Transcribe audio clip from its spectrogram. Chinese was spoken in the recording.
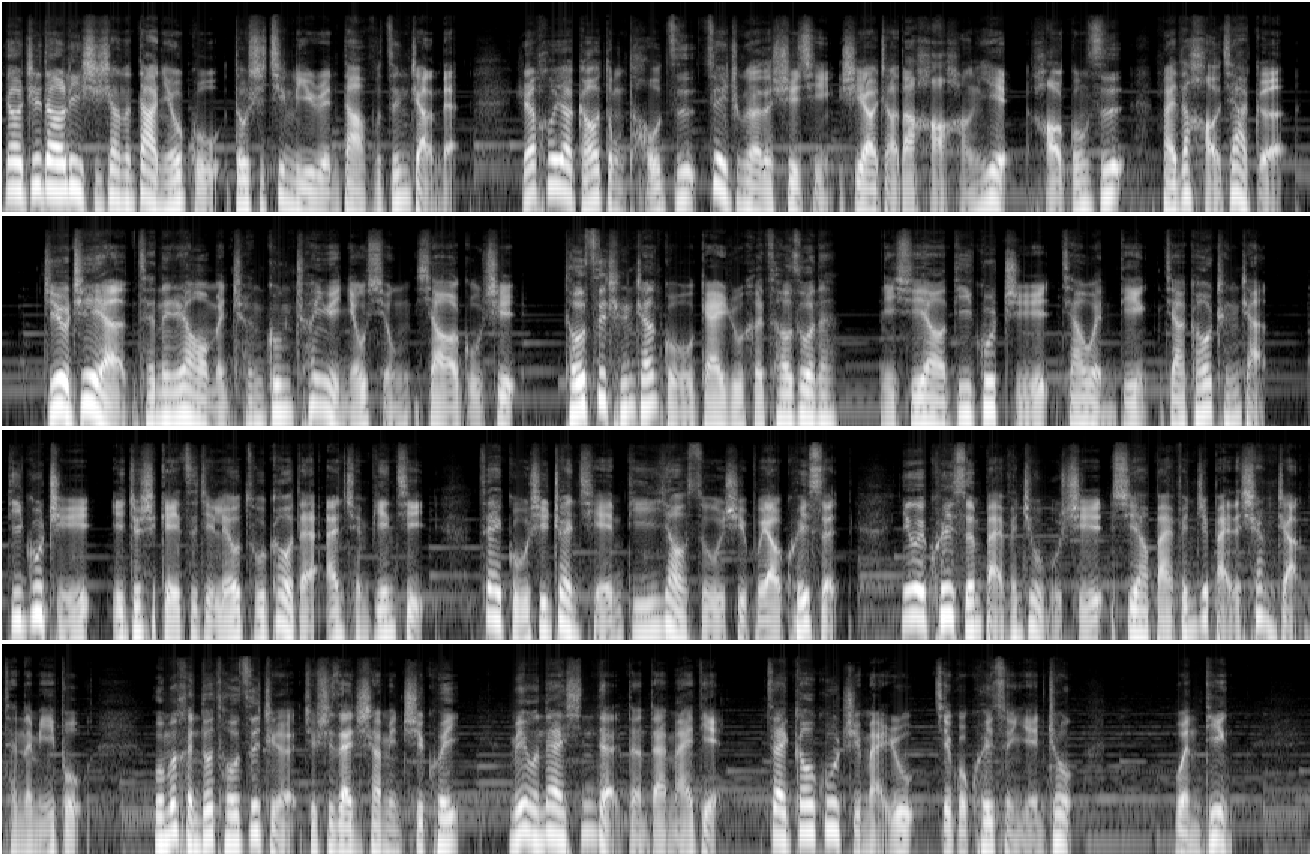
要知道，历史上的大牛股都是净利润大幅增长的。然后要搞懂投资，最重要的事情是要找到好行业、好公司，买到好价格。只有这样，才能让我们成功穿越牛熊，笑傲股市。投资成长股该如何操作呢？你需要低估值加稳定加高成长。低估值，也就是给自己留足够的安全边际。在股市赚钱，第一要素是不要亏损，因为亏损百分之五十需要百分之百的上涨才能弥补。我们很多投资者就是在这上面吃亏，没有耐心的等待买点，在高估值买入，结果亏损严重。稳定。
